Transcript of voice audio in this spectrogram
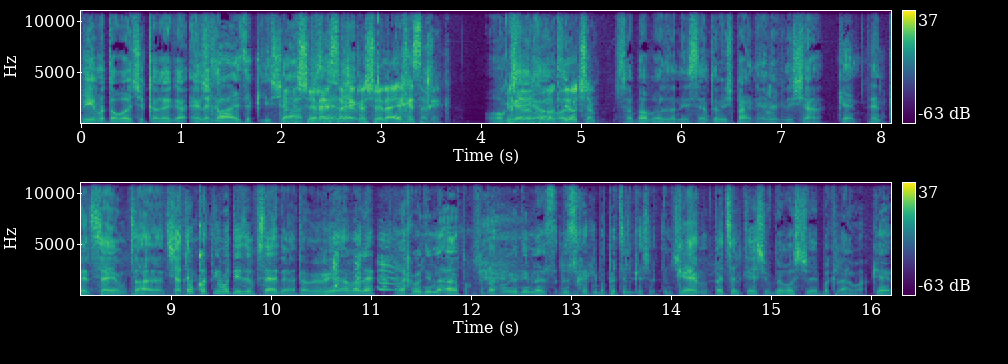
ואם אתה רואה שכרגע אין לך... שמע, איזה קלישאה. השאלה השאלה איך ישחק. אוקיי, יש לו יכולות להיות שם. סבבה, אז אני אסיים את המשפט, אין לי גלישה. כן, תן, לסיים, כשאתם קוטעים אותי זה בסדר, אתה מבין? אבל... אנחנו יודעים, לה- פשוט אנחנו יודעים לשחק עם הפצל קשב. תמשיך. כן, פצל קשב בראש אה, בקלאווה. כן.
